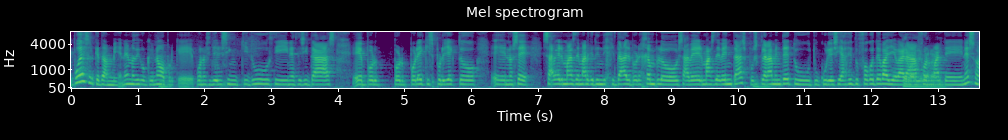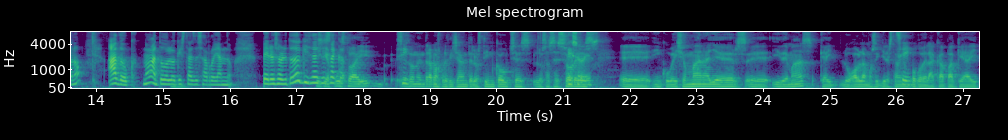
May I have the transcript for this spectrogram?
puede ser que también, ¿eh? No digo que no, porque, bueno, si tienes inquietud y necesitas eh, por, por, X proyecto, eh, no sé, saber más de marketing digital, por ejemplo, saber más de ventas, pues claramente tu, curiosidad y tu foco te va a llevar a, formarte en eso, ¿no? Ad hoc, ¿no? A todo lo que estás desarrollando. Pero sobre todo quizás... Y que justo ahí es donde entramos precisamente los team coaches, los asesores eh, incubation managers eh, y demás, que hay, luego hablamos si quieres también un poco de la capa que hay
